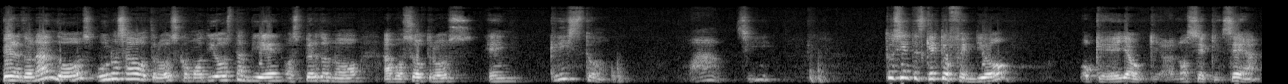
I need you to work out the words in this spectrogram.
perdonándoos unos a otros como Dios también os perdonó a vosotros en Cristo. Wow, sí. Tú sientes que Él te ofendió, o que ella, o que no sé quién sea,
